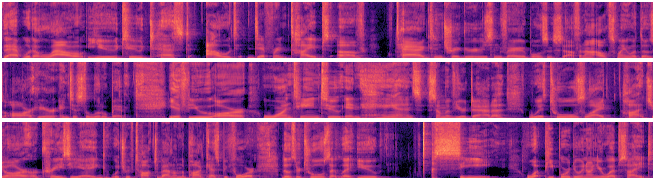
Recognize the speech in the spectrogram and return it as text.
that would allow you to test out different types of tags and triggers and variables and stuff. And I'll explain what those are here in just a little bit. If you are wanting to enhance some of your data with tools like Hotjar or Crazy Egg, which we've talked about on the podcast before, those are tools that let you see what people are doing on your website.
